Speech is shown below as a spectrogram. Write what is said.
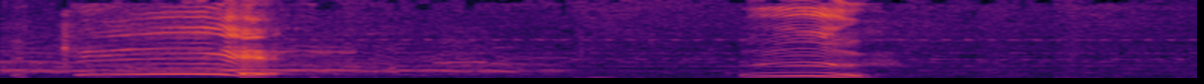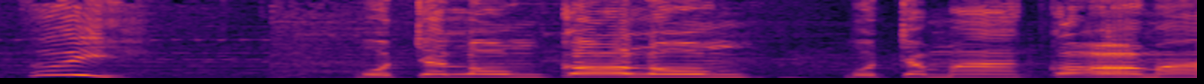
ไอเคเออเฮ้ยบทจะลงก็ลงบทจะมาก็มา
